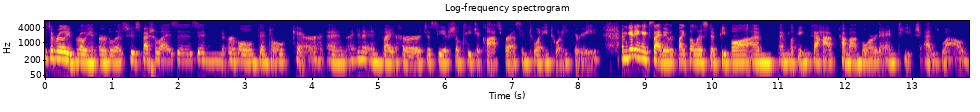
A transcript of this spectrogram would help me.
is a really brilliant herbalist who specializes in herbal dental care. And I'm going to invite her to see if she'll teach a class for us in 2023. I'm getting excited with like the list of people I'm, I'm looking to have come on board and teach as well.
